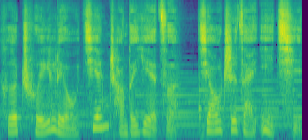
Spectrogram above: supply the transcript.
和垂柳尖长的叶子交织在一起，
